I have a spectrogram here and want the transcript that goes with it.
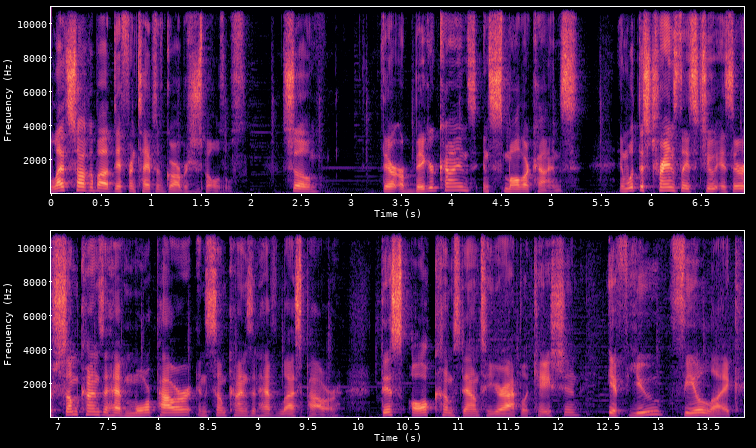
Let's talk about different types of garbage disposals. So there are bigger kinds and smaller kinds. And what this translates to is there are some kinds that have more power and some kinds that have less power. This all comes down to your application. If you feel like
